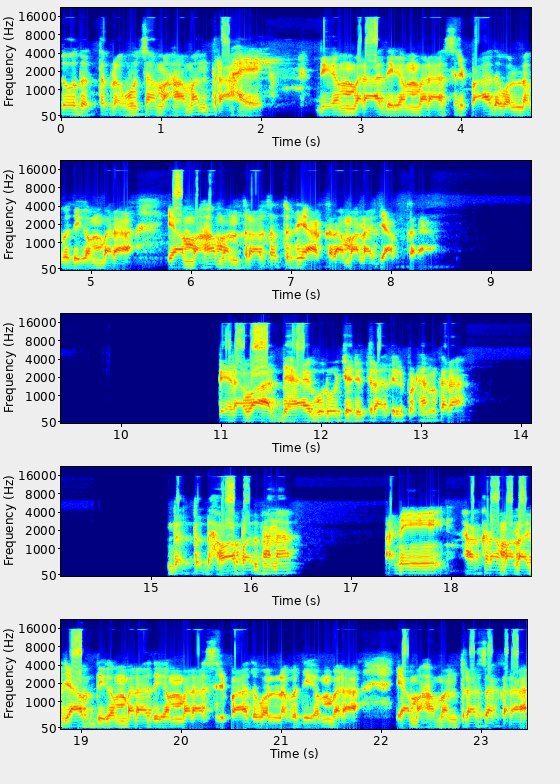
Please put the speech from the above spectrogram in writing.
जो दत्तप्रभूचा महामंत्र आहे दिगंबरा दिगंबरा श्रीपाद वल्लभ दिगंबरा या महामंत्राचा तुम्ही अकरा माला जाप करा. तेरावा अध्याय गुरु चरित्रातील पठन करा. दत्त धावापद म्हणा. आणि अकरा माला जाप दिगंबरा दिगंबरा श्रीपाद वल्लभ दिगंबरा या महामंत्राचा करा.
